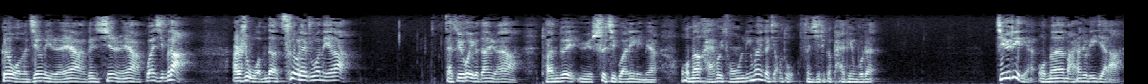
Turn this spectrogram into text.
跟我们经理人呀、跟新人呀关系不大，而是我们的策略出问题了。在最后一个单元啊，团队与士气管理里面，我们还会从另外一个角度分析这个排兵布阵。基于这一点，我们马上就理解了，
